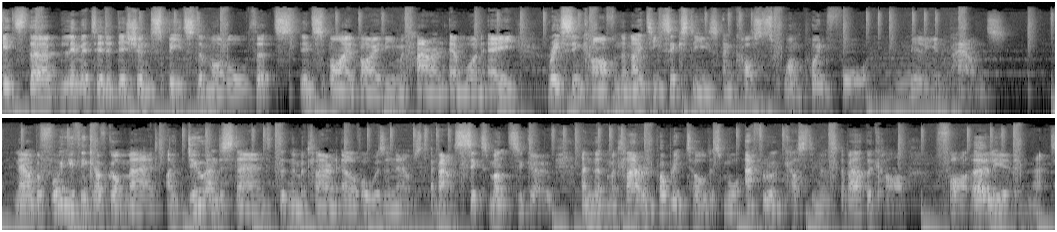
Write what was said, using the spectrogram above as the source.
It's the limited edition speedster model that's inspired by the McLaren M1A racing car from the 1960s and costs 1.4 million pounds. Now, before you think I've gone mad, I do understand that the McLaren Elva was announced about six months ago, and that McLaren probably told its more affluent customers about the car far earlier than that.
